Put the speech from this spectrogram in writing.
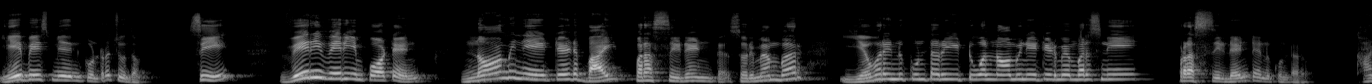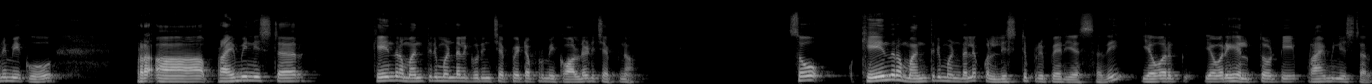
ఏ బేస్ మీద ఎన్నుకుంటారో చూద్దాం. See very very important nominated by president. So remember ఎవరు ఎన్నుకుంటారు ఈ ట్వెల్వ్ నామినేటెడ్ మెంబర్స్ని? ప్రెసిడెంట్ ఎన్నుకుంటారు. కానీ మీకు ప్ర ప్రైమ్ మినిస్టర్ కేంద్ర మంత్రిమండలి గురించి చెప్పేటప్పుడు మీకు ఆల్రెడీ చెప్పిన. సో కేంద్ర మంత్రిమండలి ఒక లిస్ట్ ప్రిపేర్ చేస్తుంది. ఎవరికి ఎవరి హెల్ప్ తోటి? ప్రైమ్ మినిస్టర్.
